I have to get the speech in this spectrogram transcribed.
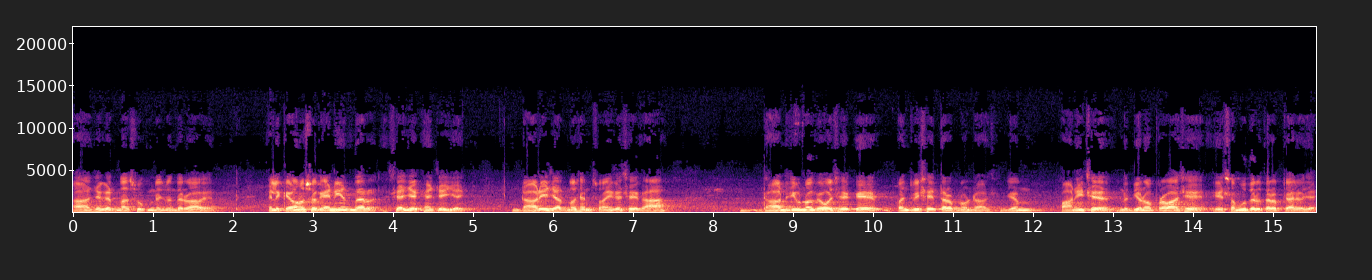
આ જગતના સુખને જ અંદર આવે. એટલે કહેવાનું શું કે એની અંદર સહેજે ખેંચાઈ જાય. ઢાળ એ જાતનો છે ને, સ્વામી કહે છે કે આ ઢાળ જીવનો કેવો છે કે પંચવિષય તરફનો ઢાળ છે. જેમ પાણી છે નદીઓનો પ્રવાહ છે, એ સમુદ્ર તરફ ચાલ્યો જાય.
